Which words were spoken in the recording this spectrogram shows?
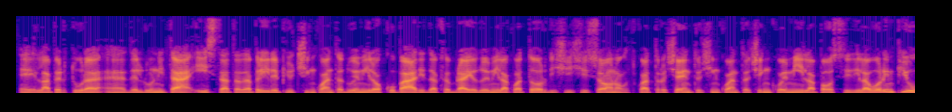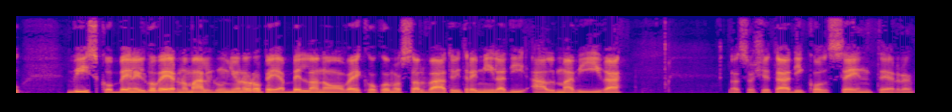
e l'apertura eh, dell'unità Istat ad aprile più 52.000 occupati, da febbraio 2014 ci sono 455.000 posti di lavoro in più, Visco, bene il governo, male l'Unione Europea, Bellanova, ecco come ho salvato i 3.000 di Almaviva, la società di call center.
